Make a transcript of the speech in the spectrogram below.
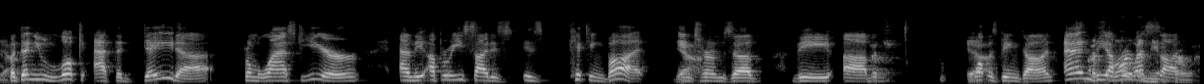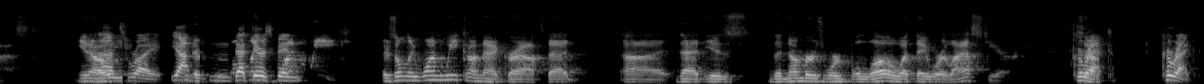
Yeah. But then you look at the data from last year, and the Upper East Side is is kicking butt yeah. in terms of the um, Much, yeah. what was being done, and Much the Upper West the Side. Upper West. You know, that's right. Yeah, there's mm, that there's been week. There's only one week on that graph that uh, that is the numbers were below what they were last year. Correct. So, Correct.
